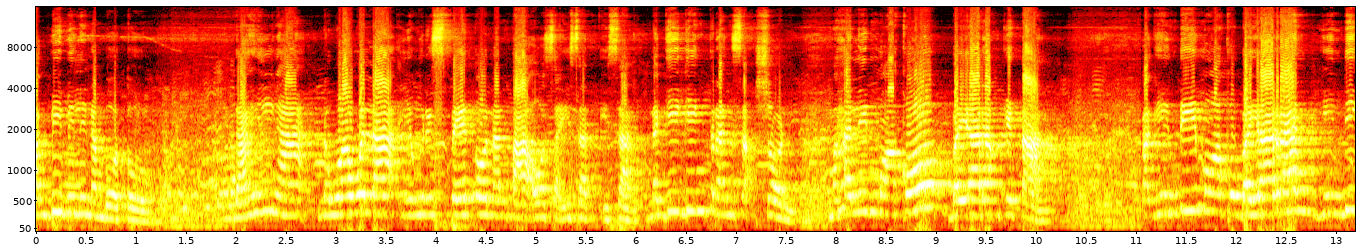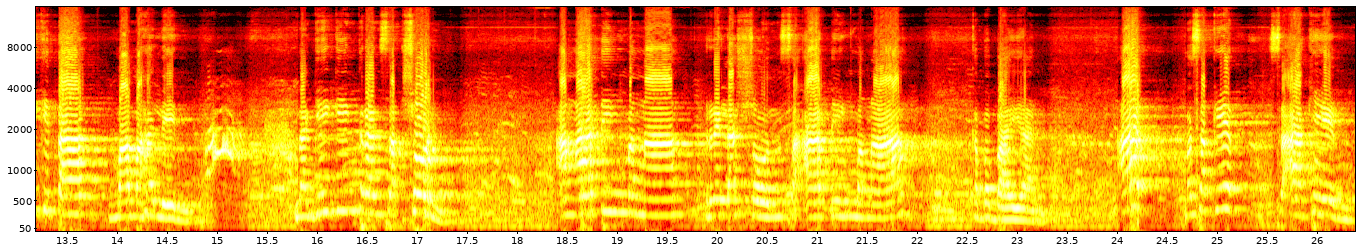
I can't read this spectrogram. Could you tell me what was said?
pagbibili ng boto. Dahil nga, nawawala yung respeto ng tao sa isa't isa. Nagiging transaksyon. Mahalin mo ako, bayaran kita. Pag hindi mo ako bayaran, hindi kita mamahalin. Nagiging transaksyon ang ating mga relasyon sa ating mga kababayan. At masakit sa akin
